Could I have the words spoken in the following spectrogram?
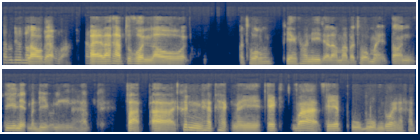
ถ้าไปดูเราแบบ ไปแล้วครับ ทุกคนเราประท้วงเพียงเท่านี้เดี๋ยวเรามาประท้วงใหม่ตอนที่เน็ตมันดีกว่านี้นะครับ ฝากอ่าขึ้นแฮชแท็กใน X ว่าเซฟอูบูมด้วยนะครับ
